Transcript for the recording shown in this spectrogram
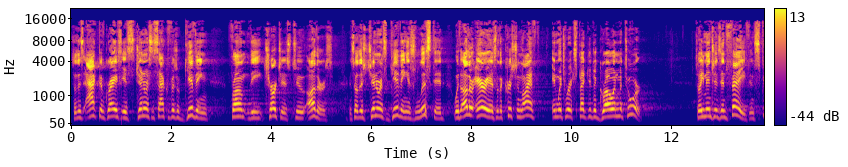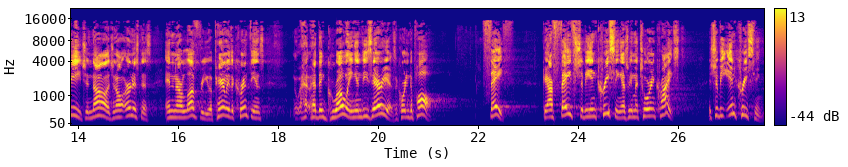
So this act of grace is generous and sacrificial giving from the churches to others. And so this generous giving is listed with other areas of the Christian life in which we're expected to grow and mature. So he mentions in faith, in speech, in knowledge, in all earnestness, and in our love for you. Apparently, the Corinthians have been growing in these areas, according to Paul. Faith. Okay, our faith should be increasing as we mature in Christ. It should be increasing.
